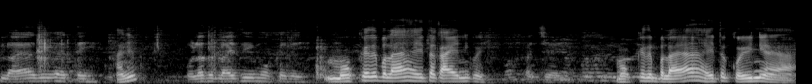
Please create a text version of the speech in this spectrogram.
ਬੁਲਾਇਆ ਸੀ ਇੱਥੇ ਹੀ ਹਾਂਜੀ? ਪੁਲਿਸ ਬੁਲਾਈ ਸੀ ਮੌਕੇ ਤੇ ਹੀ? ਮੌਕੇ ਤੇ ਬੁਲਾਇਆ ਹਜੇ ਤੱਕ ਆਇਆ ਨਹੀਂ ਕੋਈ। ਅੱਛਾ ਜੀ। ਮੌਕੇ ਤੇ ਬੁਲਾਇਆ ਹਜੇ ਤੱਕ ਕੋਈ ਨਹੀਂ ਆਇਆ।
